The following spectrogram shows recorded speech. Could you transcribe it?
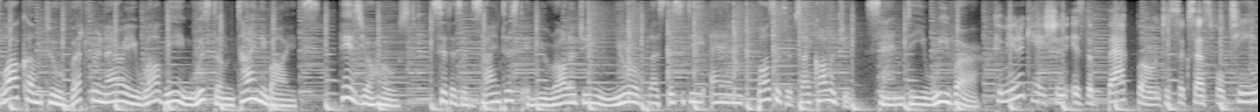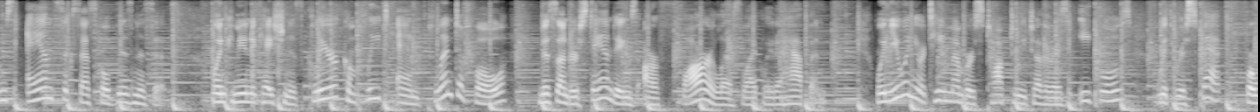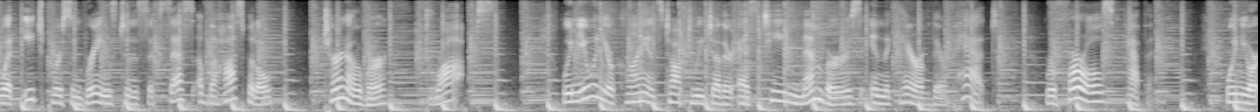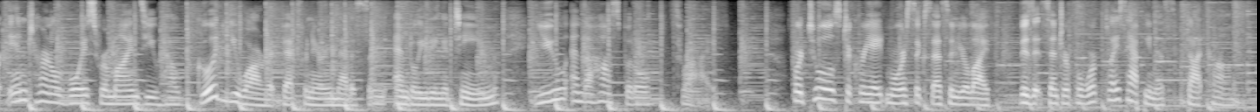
Welcome to Veterinary Wellbeing Wisdom Tiny Bites. Here's your host, citizen scientist in neurology, neuroplasticity, and positive psychology, Sandy Weaver. Communication is the backbone to successful teams and successful businesses. When communication is clear, complete, and plentiful, misunderstandings are far less likely to happen. When you and your team members talk to each other as equals, with respect for what each person brings to the success of the hospital, turnover drops. When you and your clients talk to each other as team members in the care of their pet, referrals happen. When your internal voice reminds you how good you are at veterinary medicine and leading a team, you and the hospital thrive. For tools to create more success in your life, visit centerforworkplacehappiness.com.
